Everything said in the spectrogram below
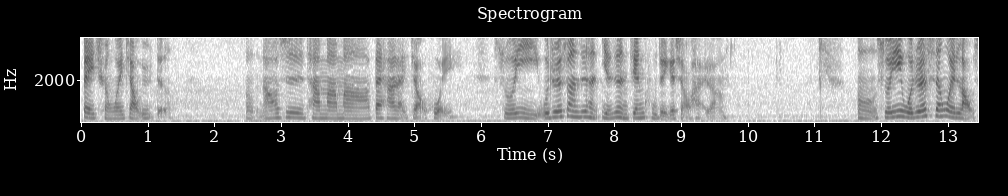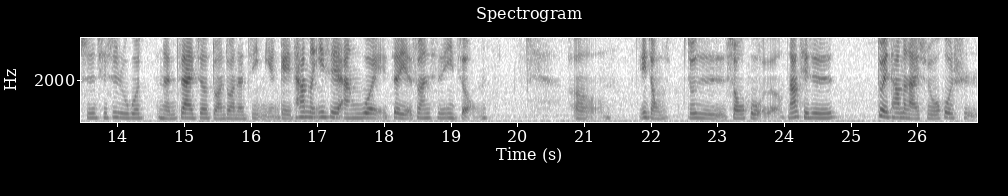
被权威教育的，嗯，然后是他妈妈带他来教会，所以我觉得算是很也是很艰苦的一个小孩啦。嗯，所以我觉得，身为老师，其实如果能在这短短的几年给他们一些安慰，这也算是一种，嗯，一种就是收获了。那其实对他们来说，或许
